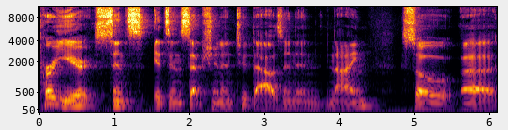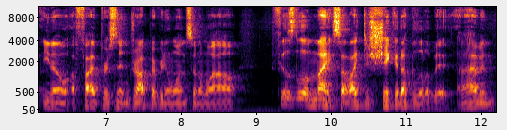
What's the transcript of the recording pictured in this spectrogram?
per year since its inception in 2009. So, uh, you know, a 5% drop every once in a while feels a little nice. I like to shake it up a little bit. I haven't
